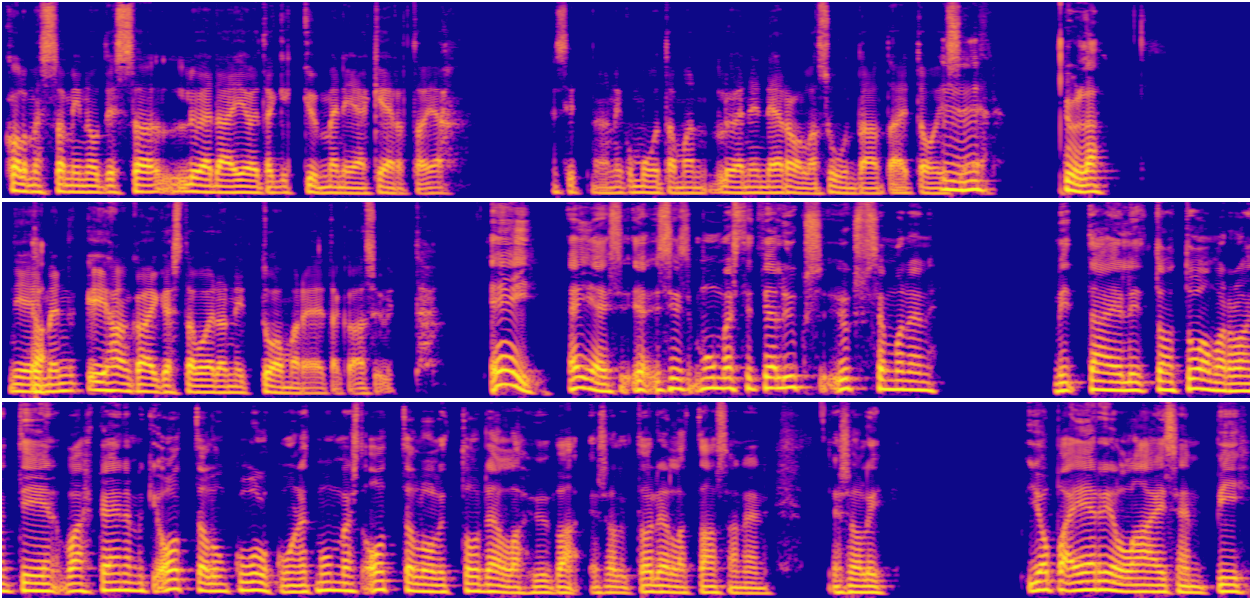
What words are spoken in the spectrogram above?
kolmessa minuutissa lyödään joitakin kymmeniä kertoja. Ja sitten ne on niin kuin muutaman lyönnin erolla suuntaan tai toiseen. Mm, kyllä. Niin ei ja. me ihan kaikesta voida niitä tuomareitakaan syyttää. Ei, ei, ei. Siis mun mielestä vielä yksi, yksi semmoinen, mitä eli tuohon tuomarointiin, vaikka enemmänkin ottelun kulkuun, että mun mielestä ottelu oli todella hyvä ja se oli todella tasainen ja se oli jopa erilaisempi,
